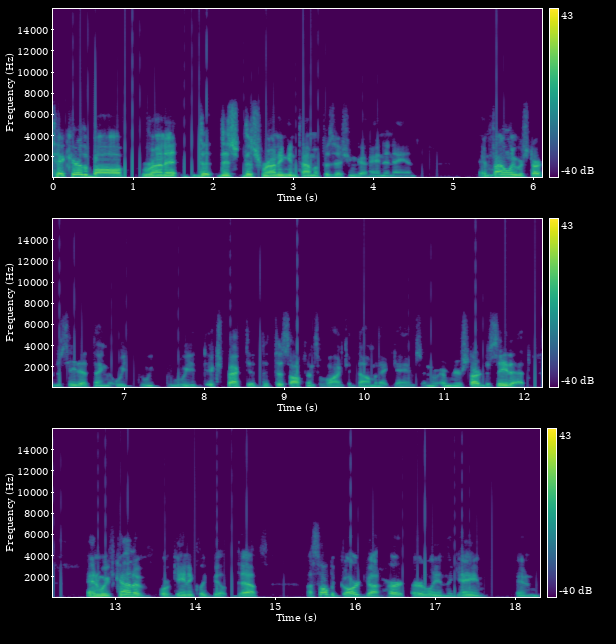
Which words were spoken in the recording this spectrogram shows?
take care of the ball, run it. Th- This this running and time of possession go hand in hand. And finally, we're starting to see that thing that we we we expected that this offensive line could dominate games, and, and we're starting to see that. And we've kind of organically built depth. I saw the guard got hurt early in the game, and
